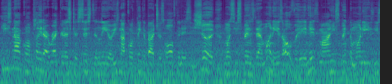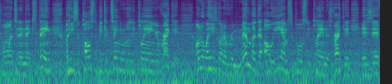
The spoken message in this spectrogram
he's not going to play that record as consistently or he's not going to think about you as often as he should once he spends that money. It's over. In his mind, he spent the money, he's, on to the next thing, but he's supposed to be continually playing your record. Only way he's going to remember that, oh yeah, I'm supposed to be playing this record is if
